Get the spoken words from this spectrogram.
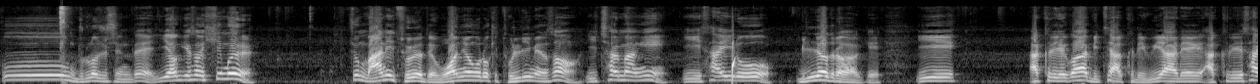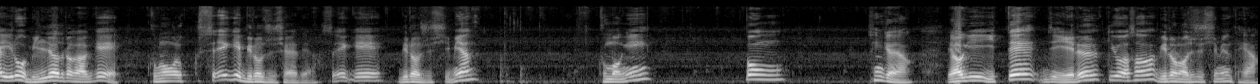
꾹 눌러주시는데 이 여기서 힘을 좀 많이 줘야 돼요. 원형으로 이렇게 돌리면서 이 철망이 이 사이로 밀려 들어가게 이 아크릴과 밑에 아크릴, 위아래 아크릴 사이로 밀려 들어가게 구멍을 세게 밀어 주셔야 돼요. 세게 밀어 주시면 구멍이 뽕 생겨요. 여기 이때 이제 얘를 끼워서 밀어 넣어 주시면 돼요.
